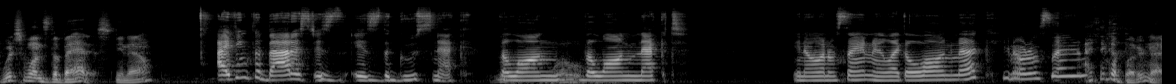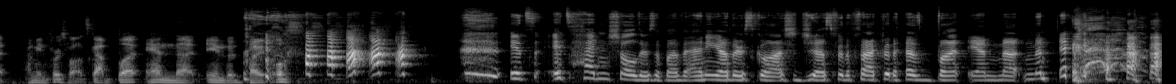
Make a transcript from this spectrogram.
which one's the baddest? You know? I think the baddest is is the gooseneck, the long whoa. the long necked. You know what I'm saying? They're like a long neck. You know what I'm saying? I think a butternut. I mean, first of all, it's got butt and nut in the title. It's it's head and shoulders above any other squash just for the fact that it has butt and nut in the name.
